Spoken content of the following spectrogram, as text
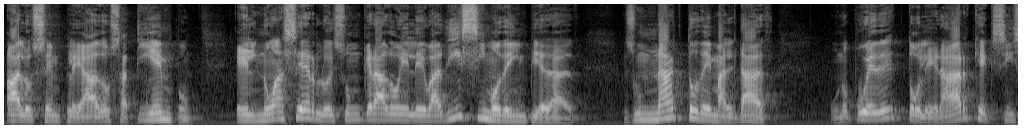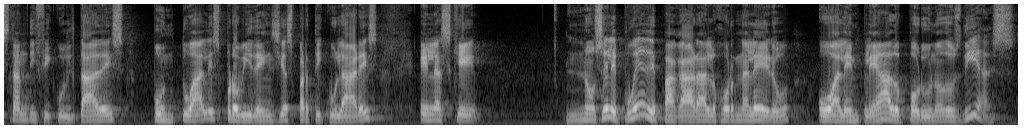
a los empleados a tiempo. El no hacerlo es un grado elevadísimo de impiedad, es un acto de maldad. Uno puede tolerar que existan dificultades puntuales, providencias particulares en las que no se le puede pagar al jornalero o al empleado por uno o dos días.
